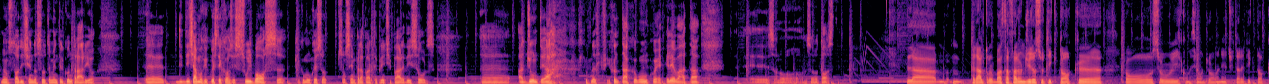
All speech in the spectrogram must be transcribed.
non sto dicendo assolutamente il contrario eh, diciamo che queste cose sui boss che comunque so- sono sempre la parte principale dei Souls eh, aggiunte a una difficoltà comunque elevata eh, sono, sono toste. La, peraltro basta fare un giro su TikTok eh, o su come siamo giovani a citare TikTok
